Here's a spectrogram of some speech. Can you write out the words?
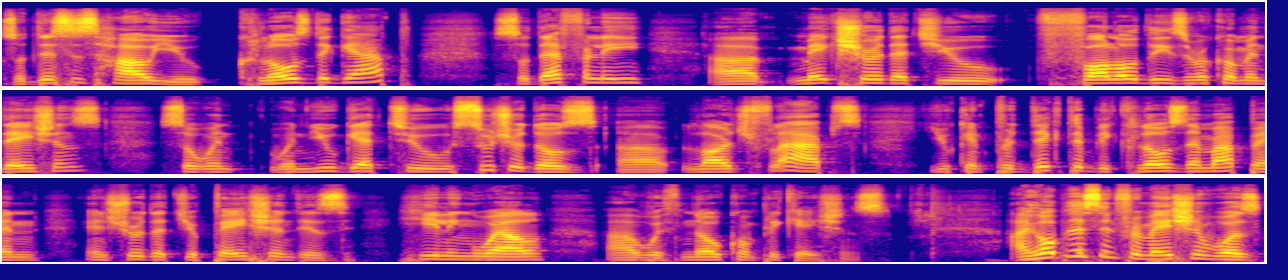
So this is how you close the gap. So definitely uh, make sure that you follow these recommendations. So when, when you get to suture those uh, large flaps, you can predictably close them up and ensure that your patient is healing well uh, with no complications. I hope this information was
